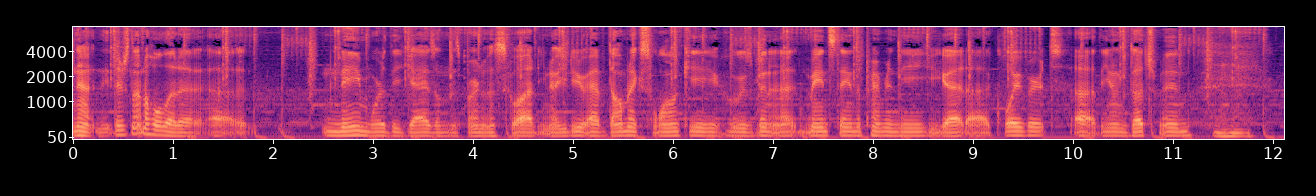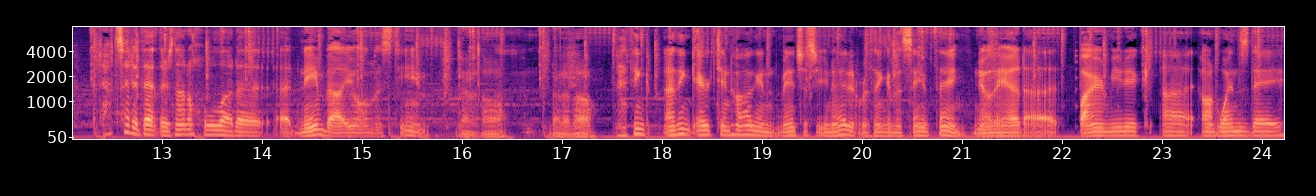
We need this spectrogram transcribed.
Now, there's not a whole lot of uh, name-worthy guys on this Bournemouth squad. You know, you do have Dominic Solanke, who's been a mainstay in the Premier League. You got uh, Kluivert, uh, the young Dutchman. Mm-hmm. But outside of that, there's not a whole lot of uh, name value on this team. Not at all. Not at all. I think I think Erik Ten Hag and Manchester United were thinking the same thing. You know, they had uh, Bayern Munich uh, on Wednesday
